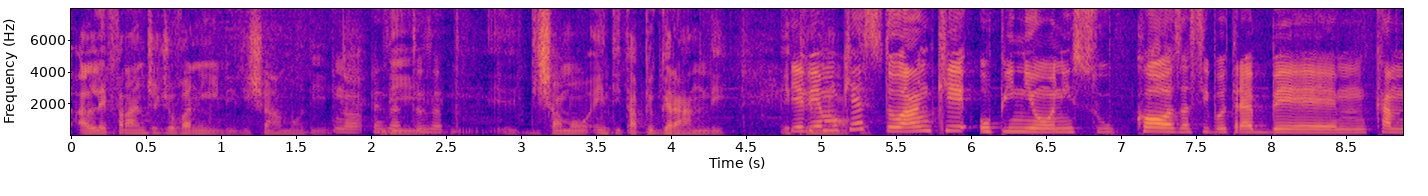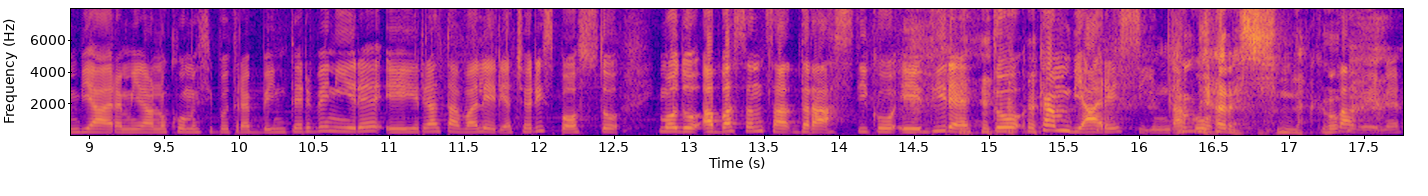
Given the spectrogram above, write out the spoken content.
alle frange giovanili, diciamo, di, No, esatto, di- esatto. diciamo, entità più grandi. Vi abbiamo note. chiesto anche opinioni su cosa si potrebbe mh, cambiare a Milano, come si potrebbe intervenire e in realtà Valeria ci ha risposto in modo abbastanza drastico e diretto cambiare sindaco. Cambiare sindaco. Va bene.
